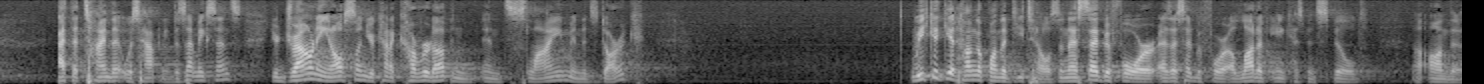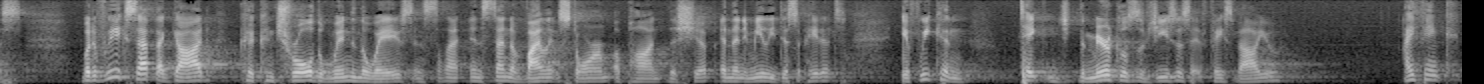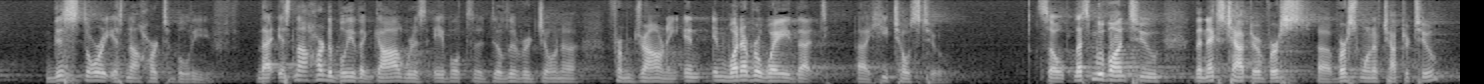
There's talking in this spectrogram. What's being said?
at the time that it was happening? Does that make sense? You're drowning and all of a sudden you're kind of covered up in, in slime and it's dark. We could get hung up on the details, and I said before, as I said before, a lot of ink has been spilled uh, on this. But if we accept that God could control the wind and the waves and, send a violent storm upon the ship and then immediately dissipate it, if we can take the miracles of Jesus at face value, I think this story is not hard to believe. That it's not hard to believe that God was able to deliver Jonah from drowning in, in whatever way that uh, he chose to. So let's move on to the next chapter, verse, uh, verse 1 of chapter 2.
